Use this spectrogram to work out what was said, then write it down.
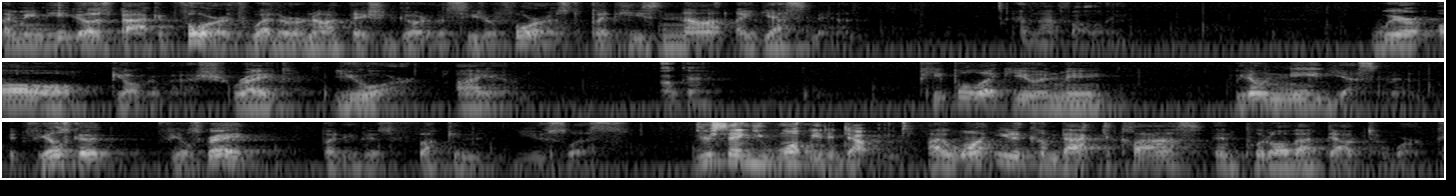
I mean he goes back and forth whether or not they should go to the cedar forest, but he's not a yes man. I'm not following. We're all Gilgamesh, right? You are. I am. Okay. People like you and me, we don't need yes men. It feels good, feels great, but it is fucking useless. You're saying you want me to doubt you. I want you to come back to class and put all that doubt to work.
